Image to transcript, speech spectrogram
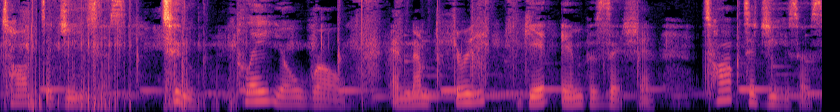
talk to Jesus. Two, play your role. And number three, get in position. Talk to Jesus.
